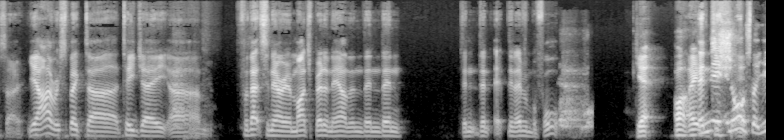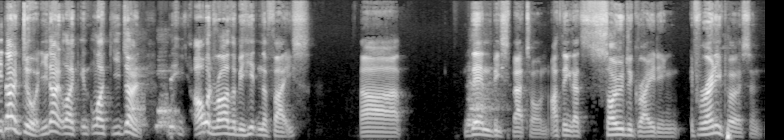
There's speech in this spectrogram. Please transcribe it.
So yeah, I respect uh, TJ um, for that scenario much better now than than than than than, than ever before. Yeah. Oh, and, just, and also, you don't do it. You don't like like you don't. I would rather be hit in the face, uh, than be spat on. I think that's so degrading for any person,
